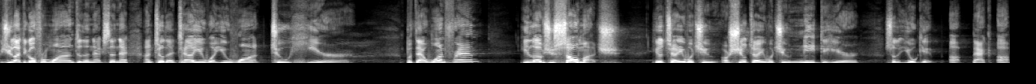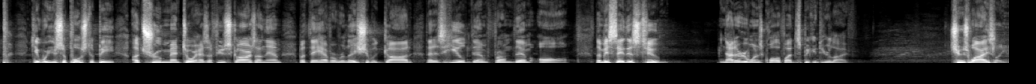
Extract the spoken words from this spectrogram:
Because you like to go from one to the next to the next until they tell you what you want to hear. But that one friend, he loves you so much, he'll tell you what you, or she'll tell you what you need to hear so that you'll get up, back up, get where you're supposed to be. A true mentor has a few scars on them, but they have a relationship with God that has healed them from them all. Let me say this too not everyone is qualified to speak into your life. Choose wisely.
